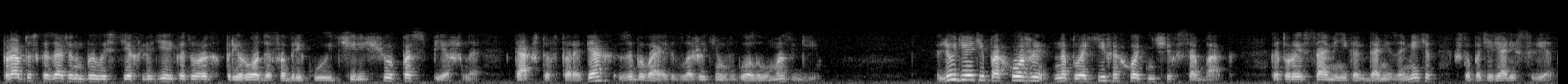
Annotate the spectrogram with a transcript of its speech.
Правду сказать, он был из тех людей, которых природа фабрикует чересчур поспешно — так что в торопях забывает вложить им в голову мозги. Люди эти похожи на плохих охотничьих собак, которые сами никогда не заметят, что потеряли след,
